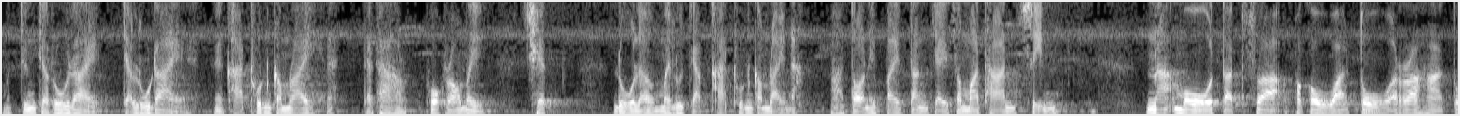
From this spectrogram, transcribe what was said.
มันจึงจะรู้ได้จะรู้ได้ ขาดทุนกำไรนะแต่ถ้าพวกเราไม่เช็คดูแล้วไม่รู้จักขาดทุนกำไรนะตอนนี้ไปตั้งใจสมาทานศีลนะโมตัสสะภะคะวะโตอะระหะโต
